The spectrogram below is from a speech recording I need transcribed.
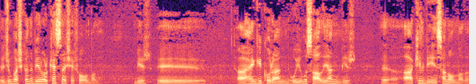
E, Cumhurbaşkanı bir orkestra şefi olmalı. Bir e, ahengi kuran, uyumu sağlayan bir e, akil bir insan olmalı.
